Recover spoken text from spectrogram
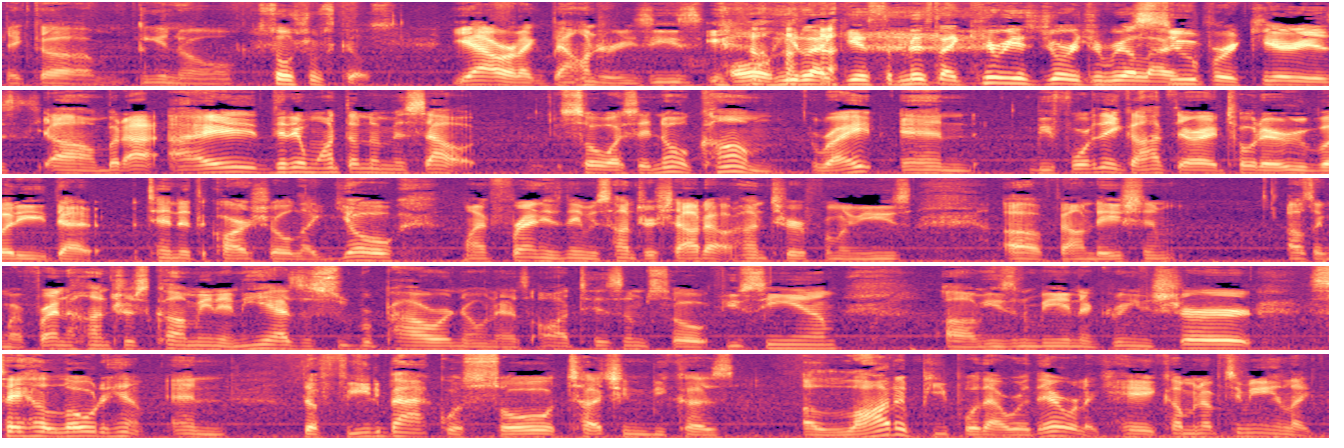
like um you know Social skills. Yeah or like boundaries he's you Oh, he like gets to miss like Curious George in real life. super curious um but I, I didn't want them to miss out. So i said no come right? And before they got there i told everybody that attended the car show like yo my friend his name is hunter shout out hunter from a muse uh, foundation. I was like my friend hunter's coming and he has a superpower known as autism so if you see him um, he's gonna be in a green shirt. Say hello to him. And the feedback was so touching because a lot of people that were there were like hey coming up to me like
